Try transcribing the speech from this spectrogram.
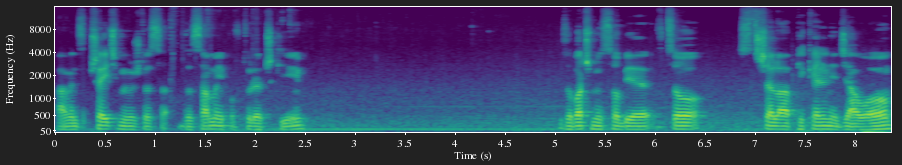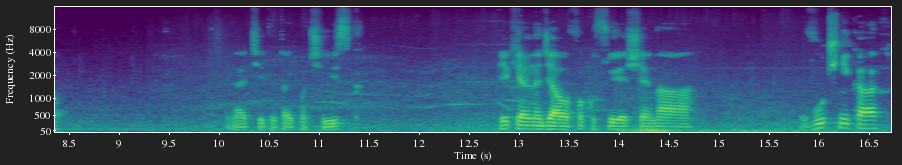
A więc przejdźmy już do, do samej powtóreczki. Zobaczmy sobie, w co strzela piekielnie działo. Leci tutaj pocisk. Piekielne działo fokusuje się na włócznikach,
